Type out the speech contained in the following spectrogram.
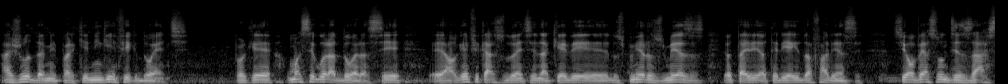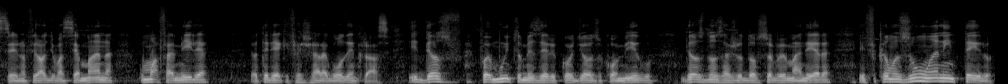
ajuda-me para que ninguém fique doente. Porque uma seguradora, se eh, alguém ficasse doente naquele, nos primeiros meses, eu teria, eu teria ido à falência. Se houvesse um desastre no final de uma semana, uma família, eu teria que fechar a Golden Cross. E Deus foi muito misericordioso comigo, Deus nos ajudou sobremaneira e ficamos um ano inteiro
